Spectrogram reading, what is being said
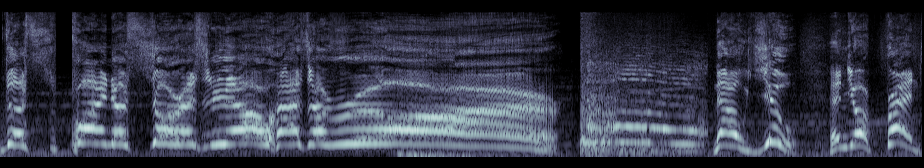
The Spinosaurus now has a roar! Now you and your friend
